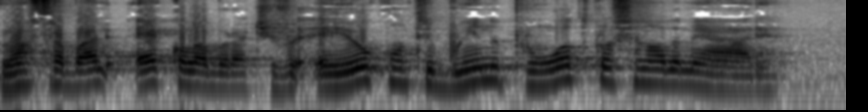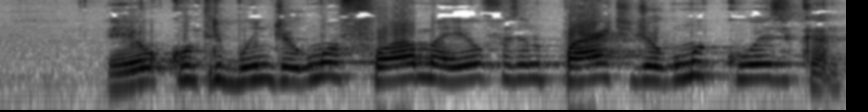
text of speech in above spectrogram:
O nosso trabalho é colaborativo, é eu contribuindo para um outro profissional da minha área eu contribuindo de alguma forma, eu fazendo parte de alguma coisa, cara.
